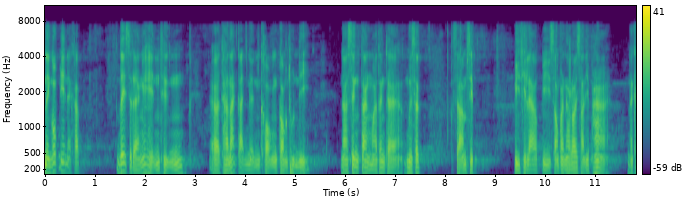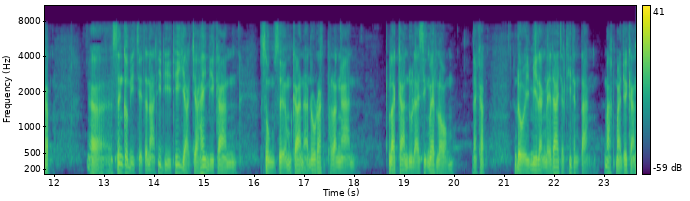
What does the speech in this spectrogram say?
ในงบนี้นะครับได้แสดงให้เห็นถึงฐานะการเงินของกองทุนนี้นะซึ่งตั้งมาตั้งแต่เมื่อสัก 30 ปีที่แล้วปี 2535 นะครับซึ่งก็มีเจตนาที่ดีที่อยากจะให้มีการส่งเสริมการอนุรักษ์พลังงาน และการดูแลสิ่งแวดล้อมนะครับ โดยมีแหล่งรายได้จากที่ต่างๆ มากมายด้วยกัน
